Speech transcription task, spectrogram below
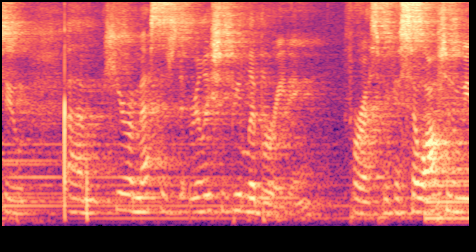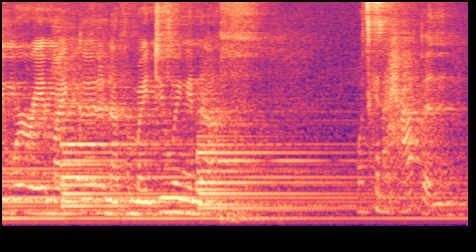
to um, hear a message that really should be liberating for us because so often we worry, am I good enough? Am I doing enough? What's going to happen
